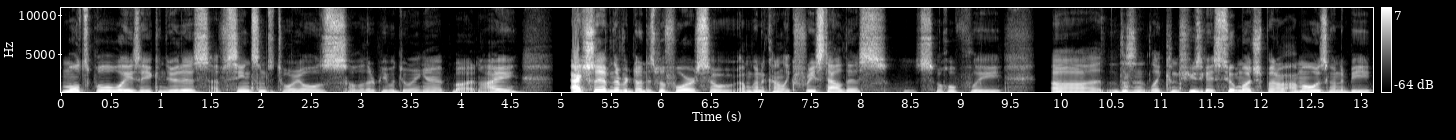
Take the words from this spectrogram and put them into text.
multiple ways that you can do this. I've seen some tutorials of other people doing it, but I actually have never done this before, so I'm gonna kind of like freestyle this. So hopefully, uh, doesn't like confuse you guys too much. But I'm always gonna be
